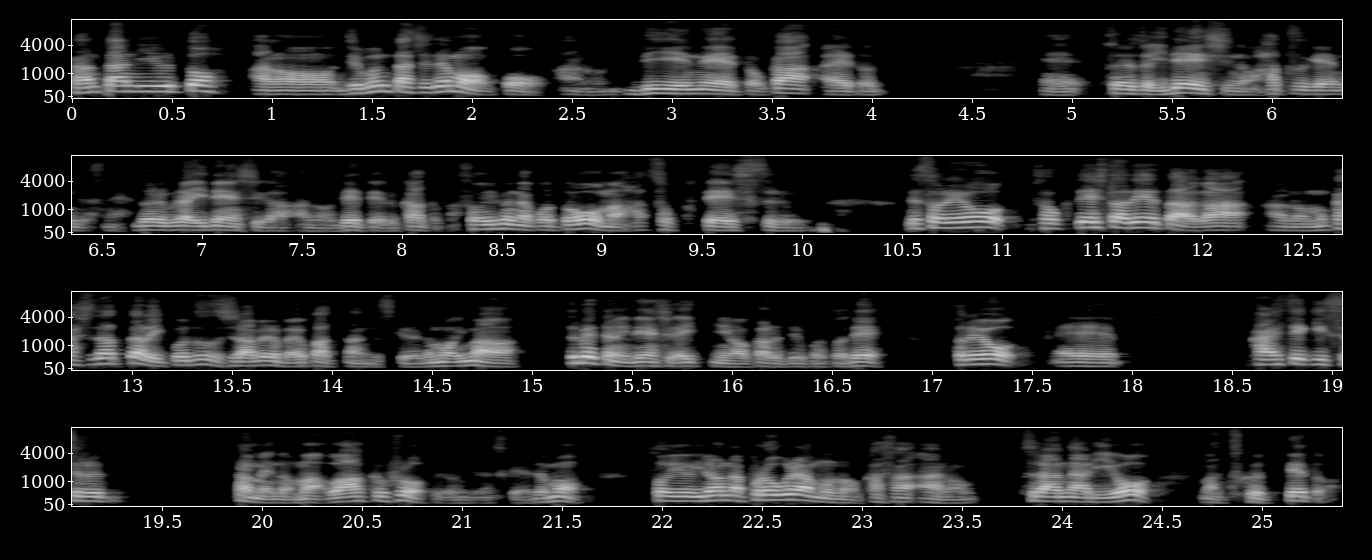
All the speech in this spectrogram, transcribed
簡単に言うとあの自分たちでもこうあの DNA とか、えーとえそれと遺伝子の発現ですねどれぐらい遺伝子があの出てるかとかそういうふうなことをまあ測定するでそれを測定したデータがあの昔だったら1個ずつ調べればよかったんですけれども今は全ての遺伝子が一気に分かるということでそれを、えー、解析するための、まあ、ワークフローと呼んでるんですけれどもそういういろんなプログラムのかさあの連なりを、まあ、作ってと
